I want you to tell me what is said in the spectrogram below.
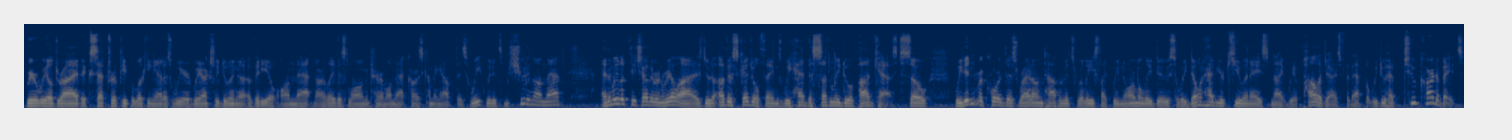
rear wheel drive, etc. People looking at us weird. We're actually doing a, a video on that, and our latest long term on that car is coming out this week. We did some shooting on that. And then we looked at each other and realized, due to other schedule things, we had to suddenly do a podcast. So we didn't record this right on top of its release like we normally do. So we don't have your Q and A's tonight. We apologize for that, but we do have two car debates.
